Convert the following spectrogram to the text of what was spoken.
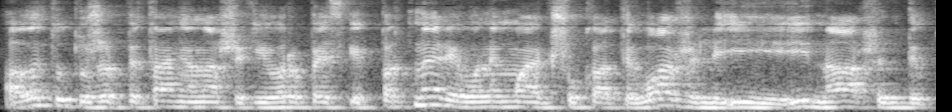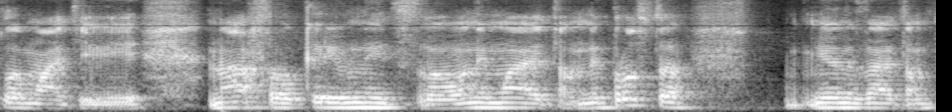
Але тут уже питання наших європейських партнерів. Вони мають шукати важелі і, і наших дипломатів, і нашого керівництва. Вони мають там не просто. Я не знаю, там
